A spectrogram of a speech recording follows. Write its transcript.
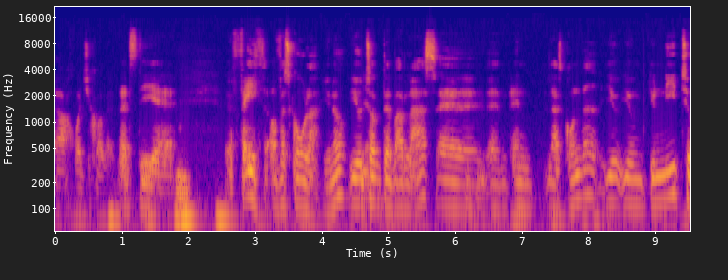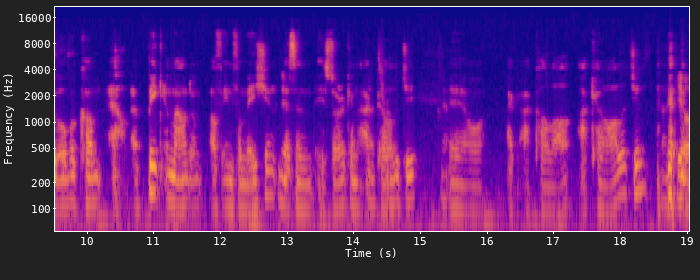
oh, what you call it? That's the uh, faith of a scholar. You know, you yeah. talked about Lars uh, and and Lars Grundvad. You you you need to overcome a, a big amount of, of information yeah. as an historical archaeology right. uh, or archaeologian. yeah,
